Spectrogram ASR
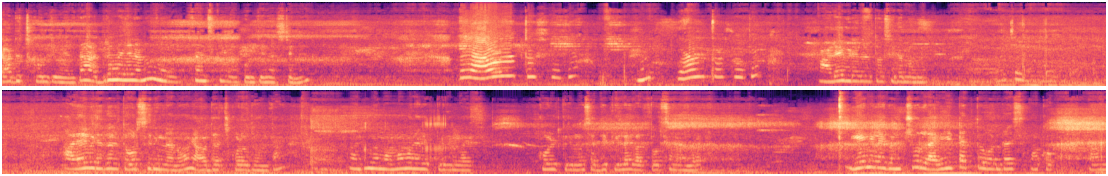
ಯಾವ್ದು ಹಚ್ಕೊತೀನಿ ಅಂತ. ಅದ್ರ ಮೇಲೆ ನಾನು ಸನ್ಸ್ಕ್ರೀನ್ ಹಾಕ್ಕೊತೀನಿ ಅಷ್ಟೇ ಹಳೆ ವಿಡಿಯೋದಲ್ಲಿ ತೋರಿಸಿದೆ ಮಗು ಹಳೆ ವಿಡಿಯೋದಲ್ಲಿ ತೋರಿಸಿದ್ದೀನಿ ನಾನು, ಯಾವ್ದು ಹಚ್ಕೊಳ್ಳೋದು ಅಂತ. ಅದು ನಮ್ಮ ಅಮ್ಮ ಮನೇಲಿ ಗೈಸ್ ಕೋಲ್ಡ್ ಕ್ರೀಮು ಸದ್ಯಕ್ಕಿಲ್ಲ ಇವಾಗ ತೋರಿಸೋಣ ಅಂದರೆ. ಏನಿಲ್ಲ ಇದು ಒಂಚೂರು ಲೈಟಾಗಿ ತೊಗೊಂಡ್ರೆ ಸಾಕು. ನಾನು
